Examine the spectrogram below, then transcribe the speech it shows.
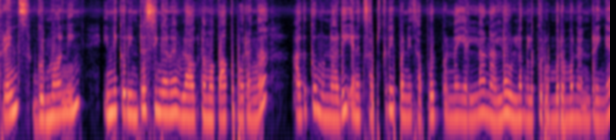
ஃப்ரெண்ட்ஸ் குட் மார்னிங் இன்றைக்கி ஒரு இன்ட்ரெஸ்டிங்கான விலாக் நம்ம பார்க்க போகிறோங்க அதுக்கு முன்னாடி எனக்கு சப்ஸ்கிரைப் பண்ணி சப்போர்ட் பண்ண எல்லா நல்ல உள்ளங்களுக்கும் ரொம்ப ரொம்ப நன்றிங்க.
